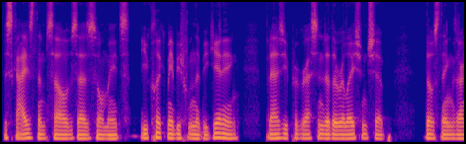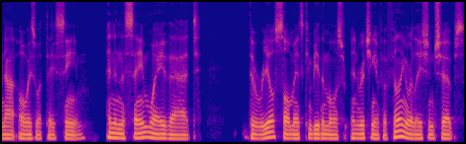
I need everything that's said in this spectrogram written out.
disguise themselves as soulmates. You click maybe from the beginning, but as you progress into the relationship, those things are not always what they seem. And in the same way that the real soulmates can be the most enriching and fulfilling relationships,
